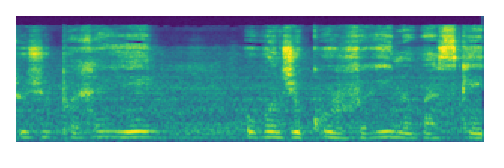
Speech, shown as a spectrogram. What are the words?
Toujours prier ou kon di kouvri nou paske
